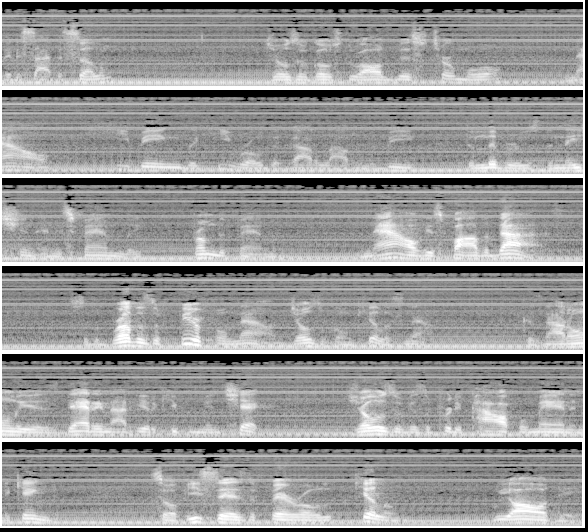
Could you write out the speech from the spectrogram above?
they decided to sell him. Joseph goes through all this turmoil. Now, he being the hero that God allowed him to be, delivers the nation and his family from the famine. Now his father dies. So the brothers are fearful now. Joseph gonna kill us now. Because not only is daddy not here to keep him in check, Joseph is a pretty powerful man in the kingdom. So if he says to Pharaoh, kill him, we all did.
